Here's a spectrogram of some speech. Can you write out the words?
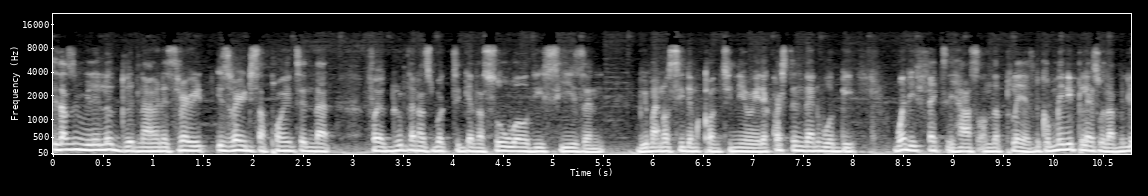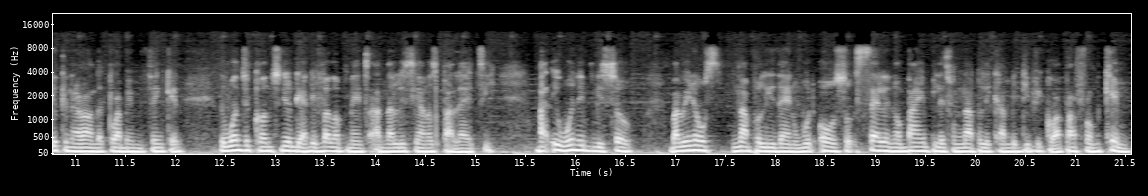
it doesn't really look good now, and it's very it's very disappointing that for a group that has worked together so well this season, we might not see them continuing. The question then would be what effect it has on the players, because many players would have been looking around the club and thinking they want to continue their development under Luciano Spalletti, but it wouldn't be so. But we know Napoli then would also selling or buying players from Napoli can be difficult, apart from Kim,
